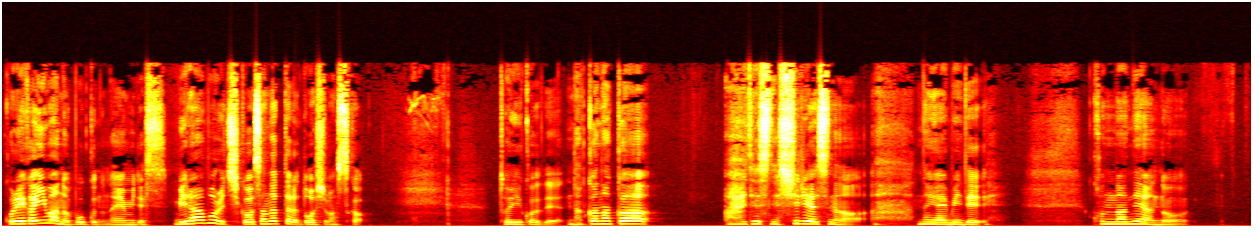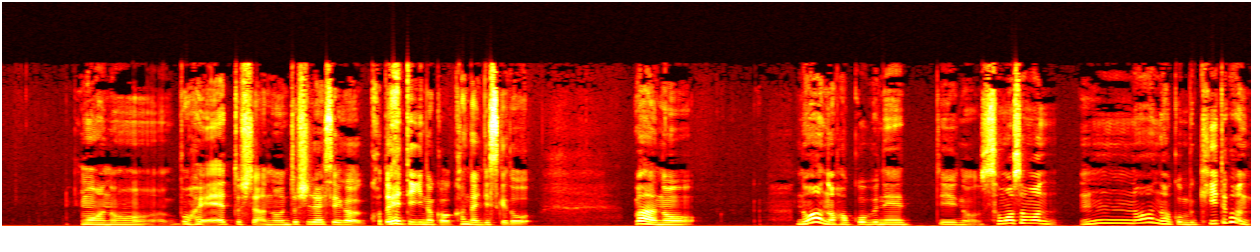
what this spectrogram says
これが今の僕の悩みです。ミラーボールちくわさんだったらどうしますか？ということで、なかなか、あれですね、シリアスな悩みで、こんなね、あの、もうあの、ぼへーっとしたあの女子大生が答えていいのかわかんないんですけど、まああの、ノアの箱舟っていうの、そもそも、んノアの箱舟聞いたこと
